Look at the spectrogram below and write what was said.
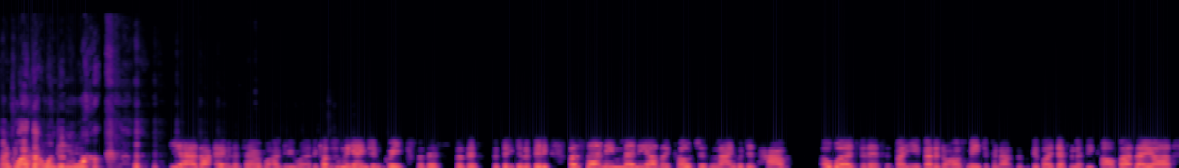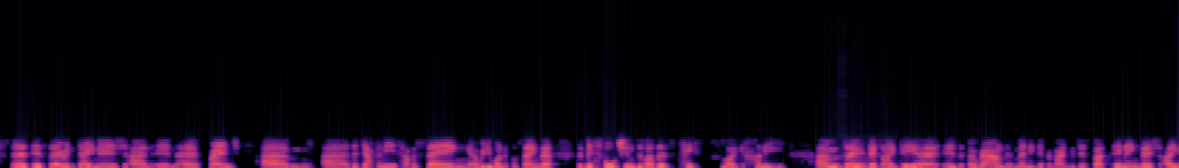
I'm glad that one didn't work yeah, that it was a terrible, ugly word. It comes from the ancient Greek for this for this particular feeling. But certainly, many other cultures and languages have a word for this. But you better not ask me to pronounce it because I definitely can't. But they are. It's there in Danish and in uh, French. Um, uh, the Japanese have a saying, a really wonderful saying, that the misfortunes of others tastes like honey. Um, so hmm. this idea is around in many different languages, but in English, I,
